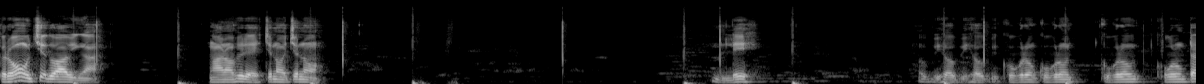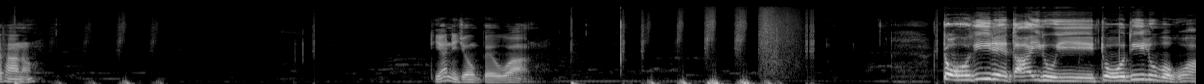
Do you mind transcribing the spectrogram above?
ကရုံးကိုချစ်သွားပြီငါ ငါတော့ဖြစ်တယ်ကျွန်တော်ကျွန်တော်လေဟုတ်ပြီဟုတ်ပြီဟုတ်ပြီကိုကရုံးကိုကရုံးကိုကရုံးကိုကရုံးတက်ထားနော်ဒီကနေကျုံဘယ်ဝါတော်သေးတယ်တာကြီးတို့ကြီးတော်သေးလို့ပေါ့ကွာ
